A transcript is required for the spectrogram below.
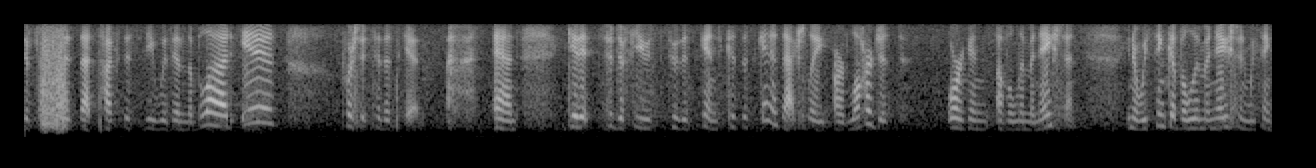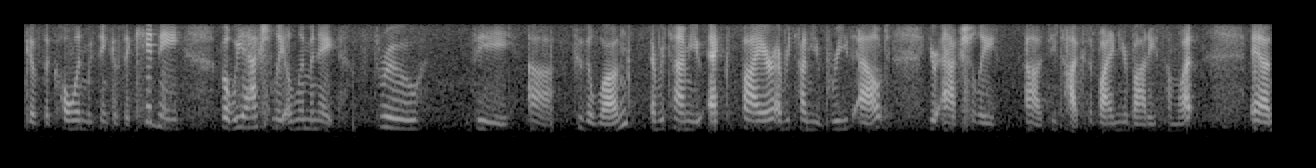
diffuses that toxicity within the blood is push it to the skin and get it to diffuse through the skin because the skin is actually our largest organ of elimination you know, we think of elimination, we think of the colon, we think of the kidney, but we actually eliminate through the uh, through the lungs. Every time you expire, every time you breathe out, you're actually uh, detoxifying your body somewhat, and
